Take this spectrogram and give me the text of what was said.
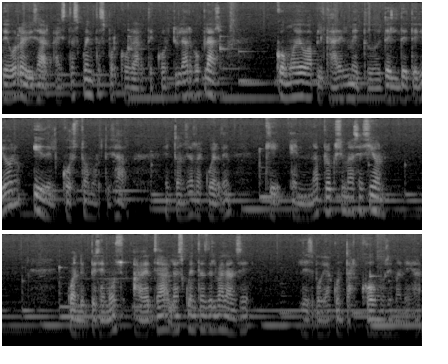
debo revisar a estas cuentas por cobrar de corto y largo plazo cómo debo aplicar el método del deterioro y del costo amortizado. Entonces recuerden que en una próxima sesión, cuando empecemos a ver ya las cuentas del balance, les voy a contar cómo se maneja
